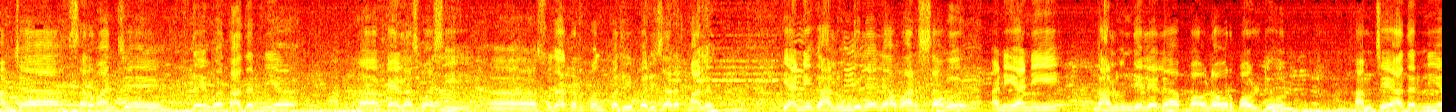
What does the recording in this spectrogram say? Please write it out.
आमच्या सर्वांचे दैवत आदरणीय कैलासवासी सुधाकर पंत परी परिचारक मालक यांनी घालून दिलेल्या वारसावर आणि यांनी घालून दिलेल्या पावलावर पाऊल ठेवून आमचे आदरणीय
